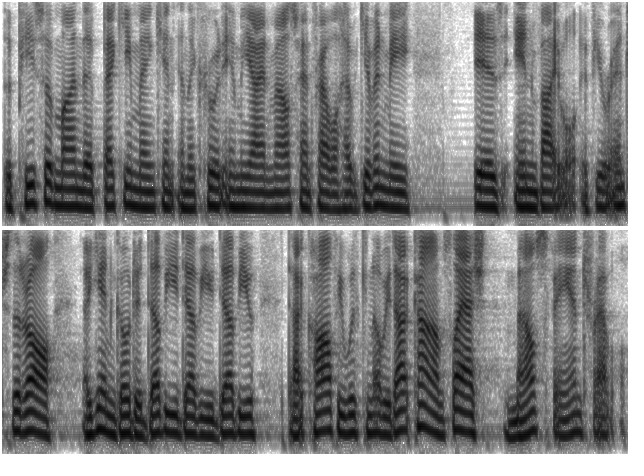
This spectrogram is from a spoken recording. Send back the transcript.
the peace of mind that Becky Menken and the crew at MEI and Mousefan Travel have given me is invaluable. If you're interested at all, again, go to www.coffeewithkenobi.com slash mousefan travel.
